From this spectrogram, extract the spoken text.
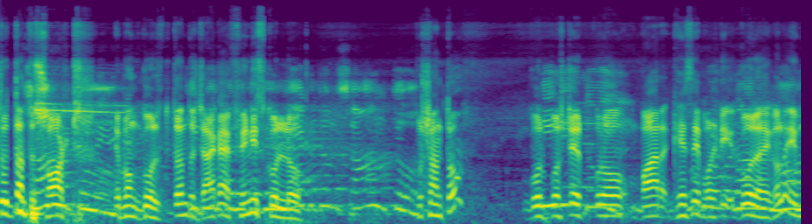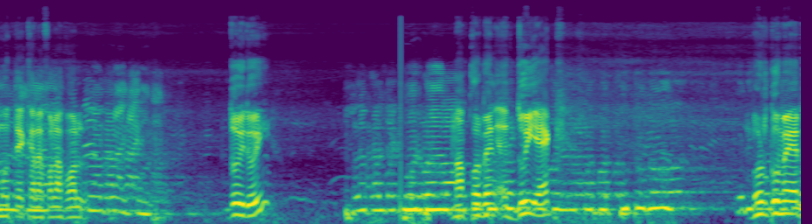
দুর্দান্ত শট এবং গোল। দুর্দান্ত জায়গায় ফিনিশ করল। প্রশান্ত গোল পোস্টের পুরো বার ঘেসে বলটি গোল হয়ে গেল। এই মুহূর্তে খেলা ফলাফল দুই দুই। মাফ করবেন, দুই এক। ভুড়কুমের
